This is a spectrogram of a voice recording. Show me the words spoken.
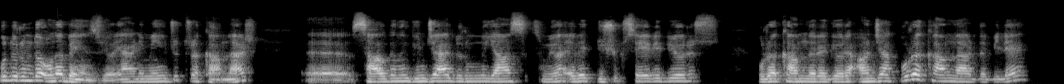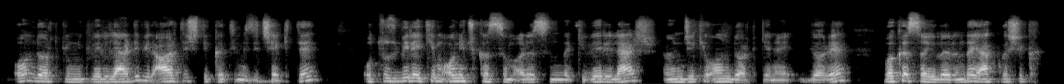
Bu durumda ona benziyor. Yani mevcut rakamlar e, salgının güncel durumunu yansıtmıyor. Evet düşük seyrediyoruz bu rakamlara göre ancak bu rakamlarda bile 14 günlük verilerde bir artış dikkatimizi çekti. 31 Ekim 13 Kasım arasındaki veriler önceki 14 gene göre vaka sayılarında yaklaşık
